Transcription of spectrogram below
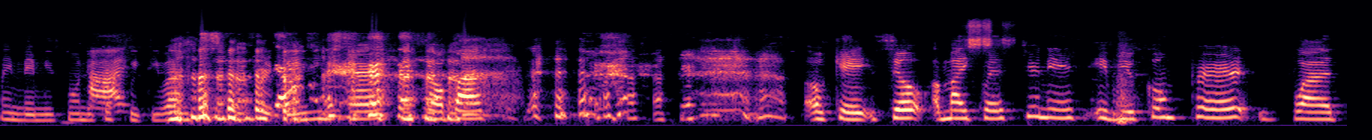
my name is Monica Cuitiban. okay, so my question is if you compare what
